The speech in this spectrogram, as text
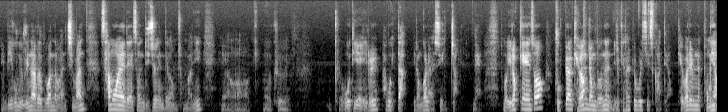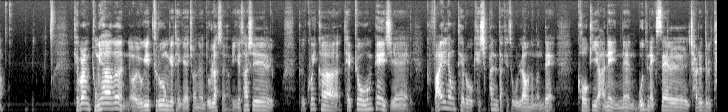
미국이 우리나라도 많지만 사모아에 대해서는 뉴질랜드가 엄청 많이 어, 그, 그 ODA를 하고 있다 이런 걸 알 수 있죠. 네, 뭐 이렇게 해서 국별 개방 정도는 이렇게 살펴볼 수 있을 것 같아요. 개발협력 동향 개발 동향은 어, 여기 들어온 게 되게 저는 놀랐어요. 이게 사실 그 코이카 대표 홈페이지에 그 파일 형태로 게시판에다 계속 올라오는 건데 거기 안에 있는 모든 엑셀 자료들을 다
